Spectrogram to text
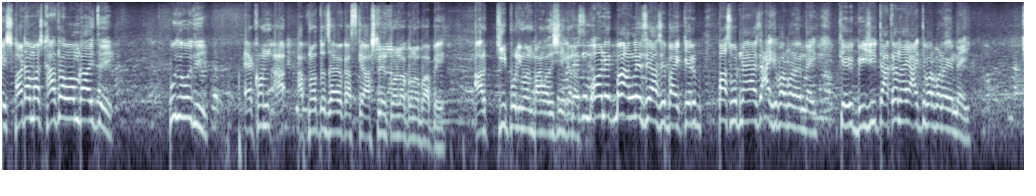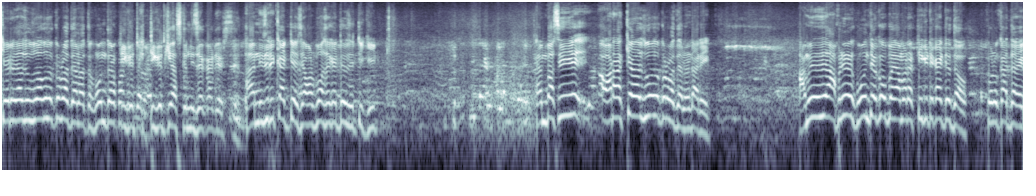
এই ছয়টা মাস খাতলাম আমরা আইতে বুঝি বুঝি? এখন আপনারা তো যাই হোক আজকে আসলেন কোনো না কোনো ভাবে আর কি পরিমাণ বাংলাদেশি এখানে অনেক বাংলাদেশে আছে বাইকের পাসপোর্ট নাই আইতে পারবে না নাই। কেউ বিজি টাকা নাই আইতে পারবে না নাই। কেউ যোগাযোগ করবে জানা তো ফোন টিকিট টিকিট কি আজকে নিজে কাটে আসছেন হ্যাঁ নিজেরই কাটতে আছে আমার বসে কাটতে আছে টিকিট। এম্বাসি ওরা কেউ যোগাযোগ করবে না ডাইরেক্ট আমি আপনি ফোন দেখো ভাই আমার টিকিট কাটিয়ে দাও কোনো কাজ নাই।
